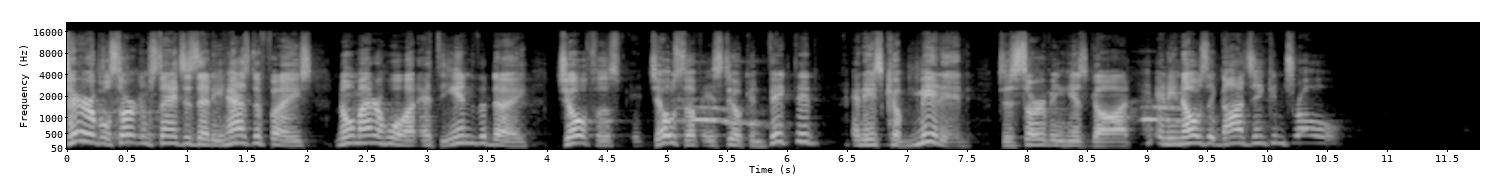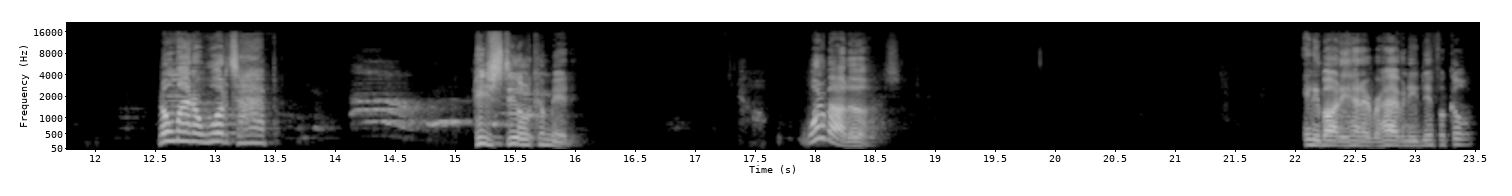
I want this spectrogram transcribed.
terrible circumstances that he has to face, no matter what, at the end of the day, Joseph, Joseph is still convicted and he's committed to serving his God, and he knows that God's in control. No matter what's happened, he's still committed. What about us? Anybody had ever have any difficulties?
